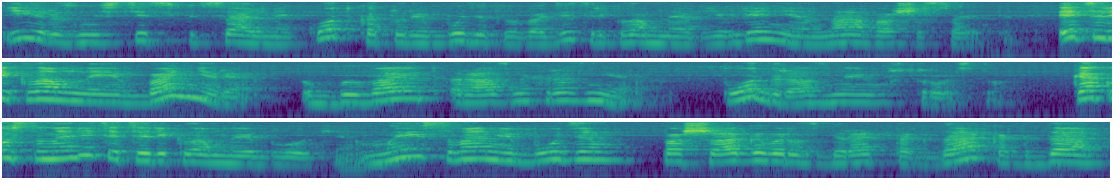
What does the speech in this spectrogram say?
и разместить специальный код, который будет выводить рекламные объявления на ваши сайты. Эти рекламные баннеры бывают разных размеров под разные устройства. Как установить эти рекламные блоки, мы с вами будем пошагово разбирать тогда, когда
